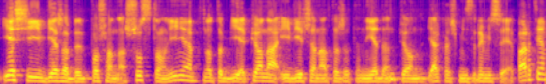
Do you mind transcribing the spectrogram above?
Jeśli wieża by poszła na szóstą linię, no to biję piona i liczę na to, że ten jeden pion jakoś mi zremisuje partię.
